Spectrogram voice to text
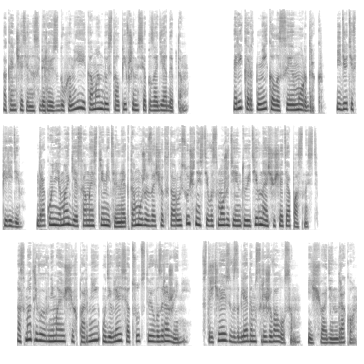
окончательно собираюсь с духом я и командую столпившимся позади адептом. Рикард, Николас и Мордрак, идете впереди. Драконья магия самая стремительная, к тому же за счет второй сущности вы сможете интуитивно ощущать опасность. Осматриваю внимающих парней, удивляясь отсутствию возражений. Встречаюсь взглядом с рыжеволосым, еще один дракон.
